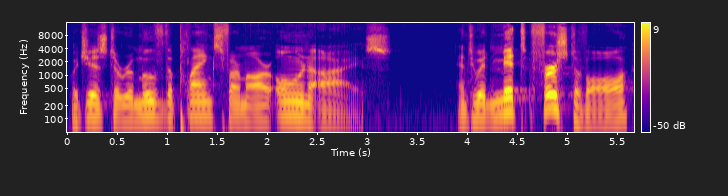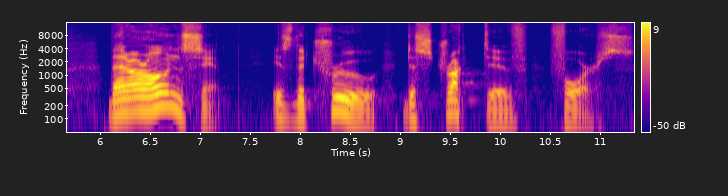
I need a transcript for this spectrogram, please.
which is to remove the planks from our own eyes and to admit, first of all, that our own sin is the true destructive force.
